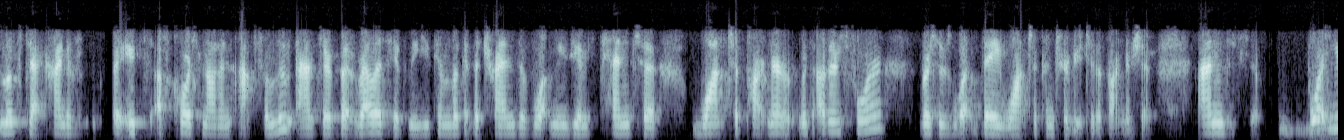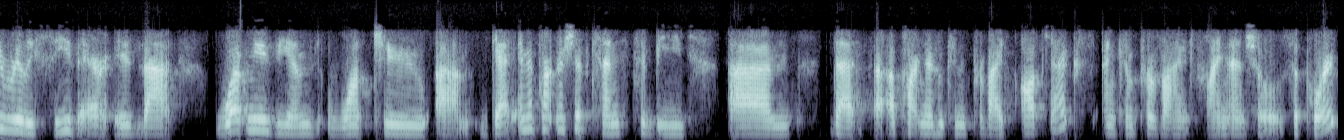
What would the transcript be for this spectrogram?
looked at kind of it's of course not an absolute answer, but relatively you can look at the trends of what museums tend to want to partner with others for versus what they want to contribute to the partnership. And what you really see there is that what museums want to um, get in a partnership tends to be um, that a partner who can provide objects and can provide financial support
